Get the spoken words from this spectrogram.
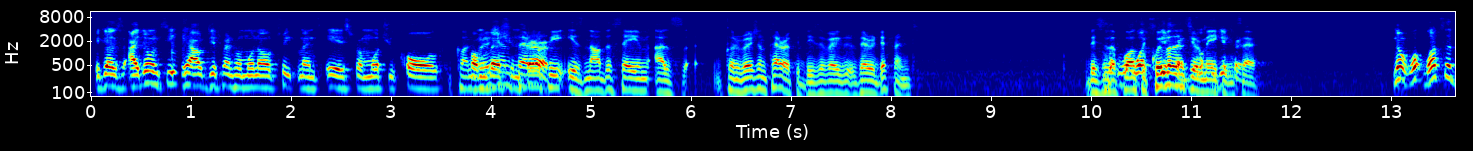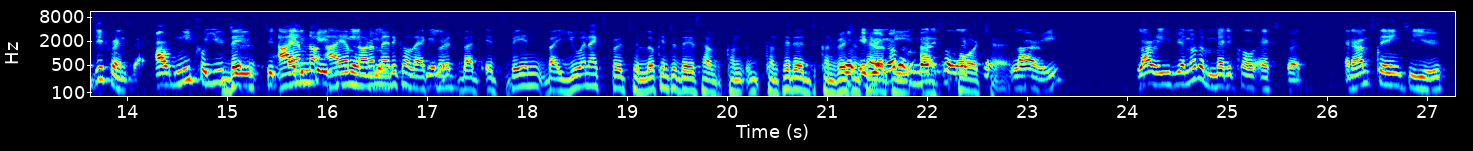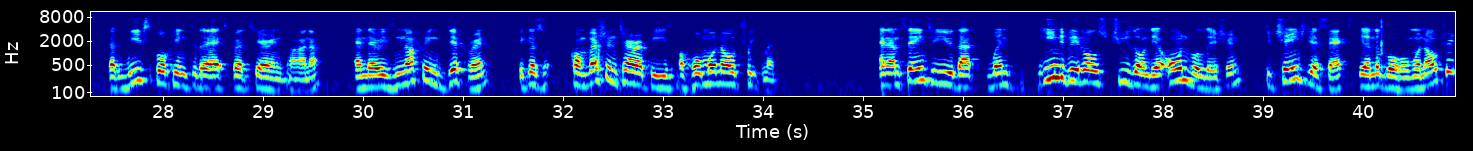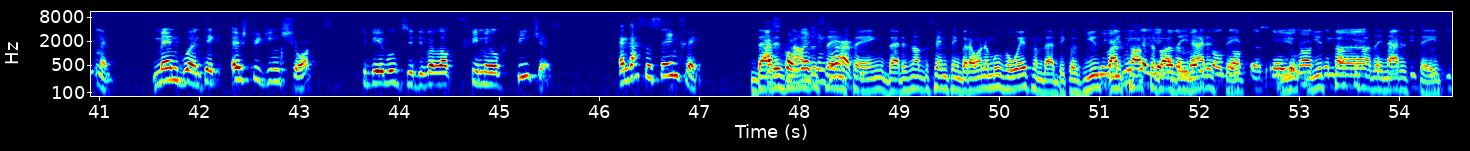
Because I don't see how different hormonal treatment is from what you call conversion, conversion therapy, therapy. is not the same as conversion therapy. These are very, very different. This is a false What's equivalence you're making, sir. No, what, what's the difference? I would need for you to. to I am not. I am not a medical expert, but it's been by UN experts who look into this have con considered conversion so therapy as torture. Expert, Larry, Larry, if you're not a medical expert, and I'm saying to you that we've spoken to the experts here in Ghana, and there is nothing different because conversion therapy is a hormonal treatment. And I'm saying to you that when individuals choose on their own volition to change their sex, they undergo hormonal treatment men go and take estrogen shots to be able to develop female features. And that's the same thing. That is not the same therapy. thing. That is not the same thing. But I want to move away from that because you, you, you talked about the United States. Doctor, so you, you talked about the United States.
